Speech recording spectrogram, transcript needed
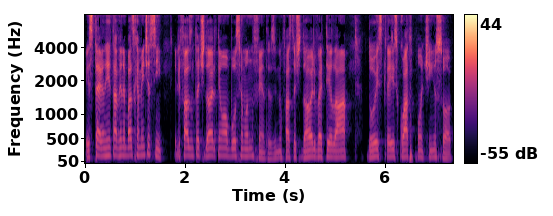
Esse terreno a gente tá vendo é basicamente assim: ele faz um touchdown, ele tem uma boa semana no Fantasy. Não faz touchdown, ele vai ter lá dois, três, quatro pontinhos só.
